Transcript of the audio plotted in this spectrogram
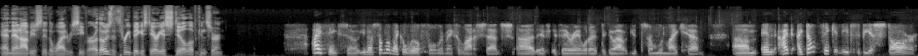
and then obviously the wide receiver. Are those the three biggest areas still of concern? I think so. You know, someone like a Will Fuller makes a lot of sense uh, if if they were able to, to go out and get someone like him. Um, and I I don't think it needs to be a star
